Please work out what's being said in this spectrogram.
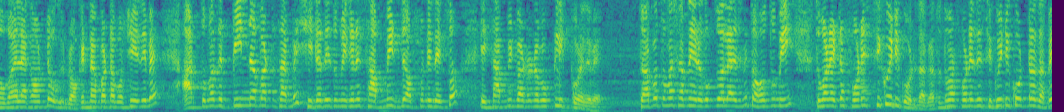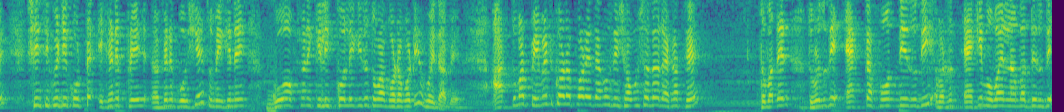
মোবাইল অ্যাকাউন্টে রকেট নাম্বারটা বসিয়ে দিবে। আর তোমাদের পিন নাম্বারটা থাকবে সেটাতে তুমি এখানে সাবমিট যে অপশনটি দেখছ, এই সাবমিট বাটনের উপর ক্লিক করে দেবে। তারপর তোমার সামনে এরকম চলে আসবে, তখন তুমি তোমার একটা ফোনের সিকিউরিটি কোড যাবে। অর্থাৎ তোমার ফোনে যে সিকিউরিটি কোডটা যাবে, সেই সিকিউরিটি কোডটা এখানে এখানে বসিয়ে তুমি এখানে গো অপশনে ক্লিক করলে কিন্তু তোমার মোটামুটি হয়ে যাবে। আর তোমার পেমেন্ট করার পরে দেখো যে সমস্যাটা দেখাচ্ছে, তোমাদের, তোমরা যদি একটা ফোন দিয়ে যদি, অর্থাৎ একই মোবাইল নাম্বার দিয়ে যদি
